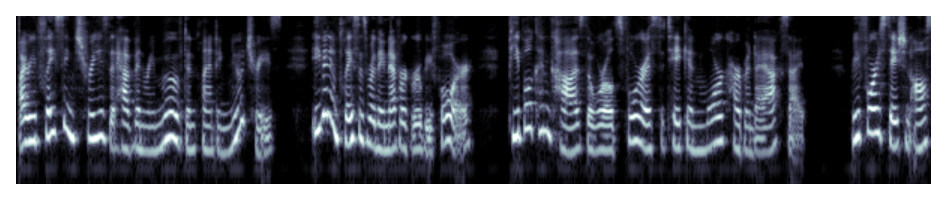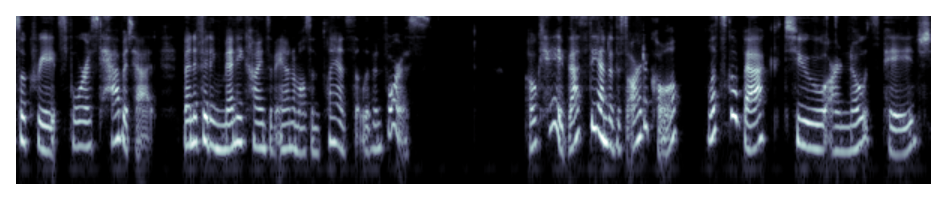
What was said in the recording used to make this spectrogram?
By replacing trees that have been removed and planting new trees, even in places where they never grew before, people can cause the world's forests to take in more carbon dioxide. Reforestation also creates forest habitat, benefiting many kinds of animals and plants that live in forests. Okay, that's the end of this article. Let's go back to our notes page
